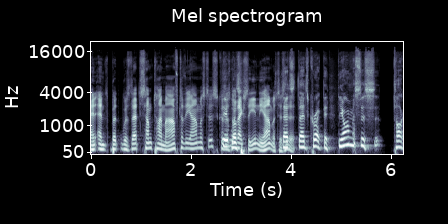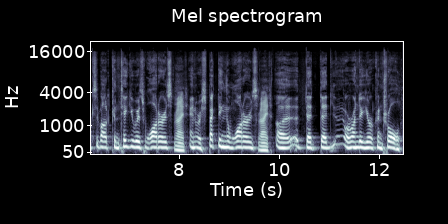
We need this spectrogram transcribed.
And and but was that sometime after the armistice? Because It it's not actually in the armistice, That's is it? that's correct. The, the armistice talks about contiguous waters Right. and respecting the waters Right. uh, that that are under your control.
